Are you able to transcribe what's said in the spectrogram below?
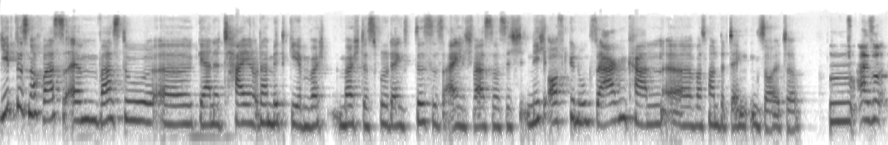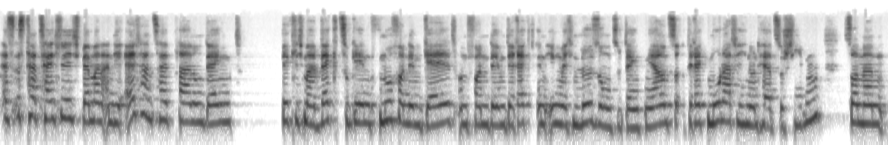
gibt es noch was, ähm, was du äh, gerne teilen oder mitgeben möchtest, wo du denkst, das ist eigentlich was, was ich nicht oft genug sagen kann, äh, was man bedenken sollte? Mm, also es ist tatsächlich, wenn man an die Elternzeitplanung denkt, wirklich mal wegzugehen, nur von dem Geld und von dem direkt in irgendwelchen Lösungen zu denken, ja, und direkt Monate hin und her zu schieben, sondern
